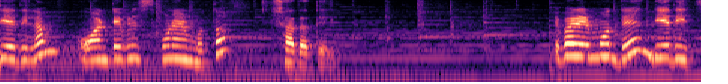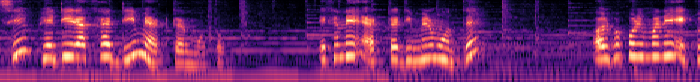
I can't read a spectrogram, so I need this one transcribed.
দিয়ে দিলাম ওয়ান টেবিল স্পুনের মতো সাদা তেল। এবার এর মধ্যে দিয়ে দিচ্ছি ফেটি রাখা ডিম একটার মতো। এখানে একটা ডিমের মধ্যে অল্প পরিমাণে একটু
